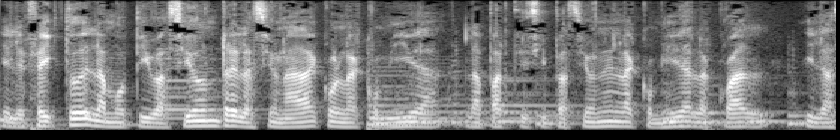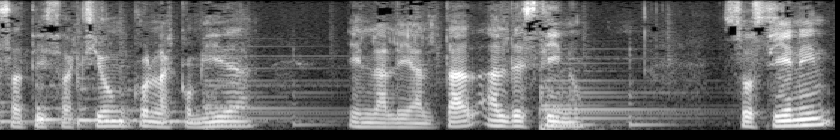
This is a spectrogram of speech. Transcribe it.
el efecto de la motivación relacionada con la comida, la participación en la comida la cual y la satisfacción con la comida en la lealtad al destino, sostienen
